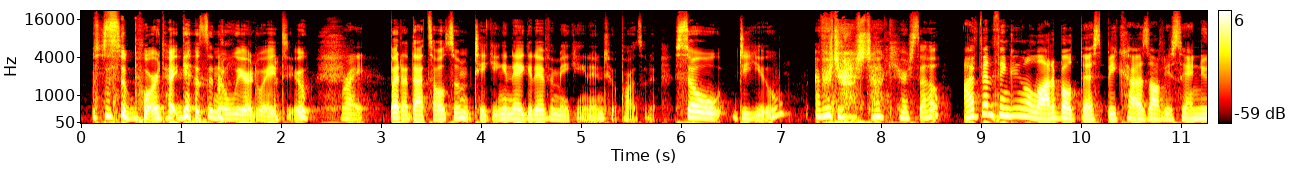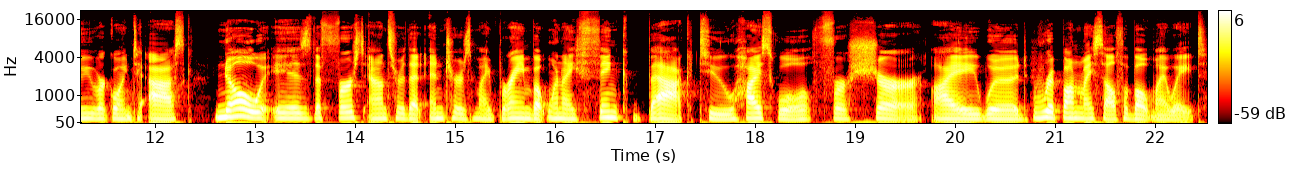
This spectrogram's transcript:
support. I guess in a weird way too. Right. But uh, that's also taking a negative and making it into a positive. So, do you ever trash talk yourself? I've been thinking a lot about this because obviously I knew you were going to ask. No is the first answer that enters my brain. But when I think back to high school, for sure, I would rip on myself about my weight.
